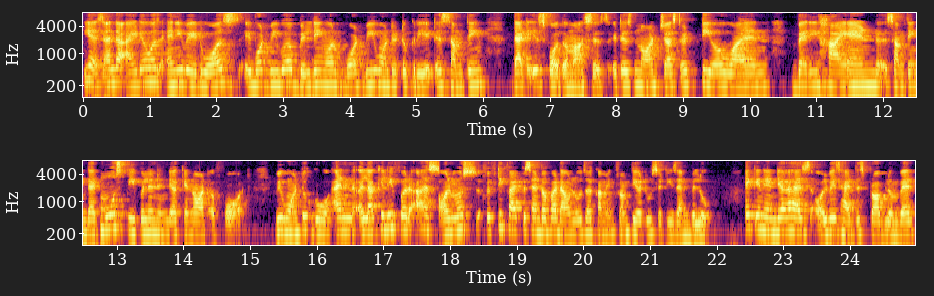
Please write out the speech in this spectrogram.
Yes, and the idea was anyway, it was what we were building or what we wanted to create is something that is for the masses. It is not just a tier one, very high end, something that most people in India cannot afford. We want to go, and uh, luckily for us, almost 55% of our downloads are coming from tier two cities and below like in India has always had this problem where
